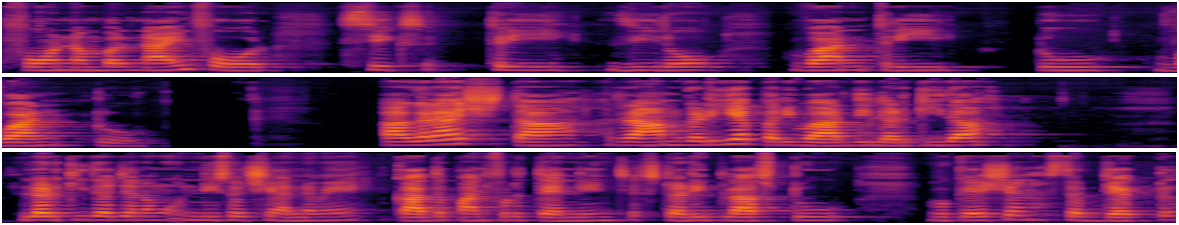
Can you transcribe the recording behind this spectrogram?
ਫੋਨ ਨੰਬਰ 9460132212 ਅਗਲਾ ਰਿਸ਼ਤਾ ਰਾਮਗੜੀਆ ਪਰਿਵਾਰ ਦੀ ਲੜਕੀ ਦਾ। ਲੜਕੀ ਦਾ ਜਨਮ 1996 ਕੱਦ 5 foot 3 inch study plus 2 vocation, subject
